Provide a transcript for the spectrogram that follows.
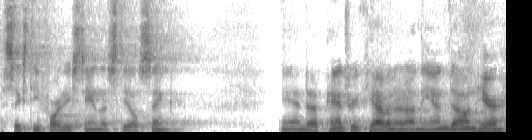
60-40 stainless steel sink. And a pantry cabinet on the end down here.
